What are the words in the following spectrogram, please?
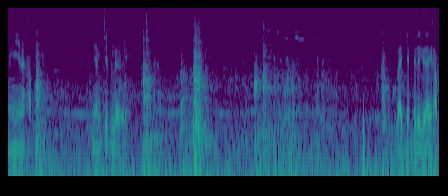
อย่างนี้นะครับ เนียนกริบเลยนะครับไล่เก็บไปเรื่อยๆครับ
